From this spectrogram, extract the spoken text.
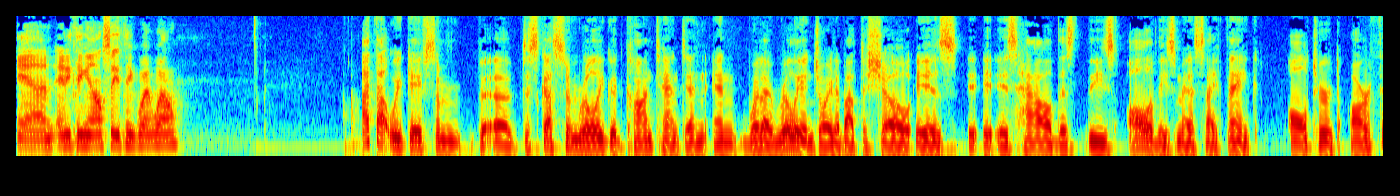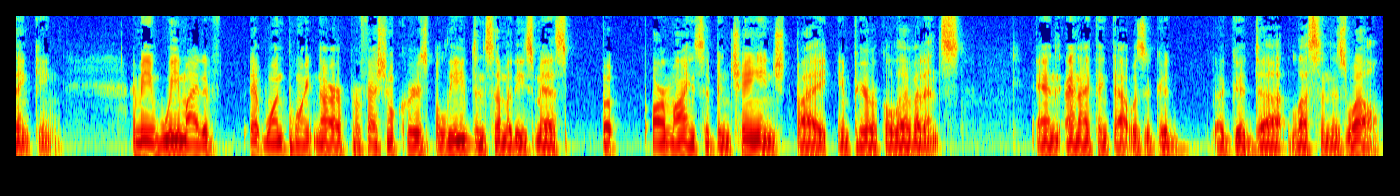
and anything else that you think went well? I thought we gave some uh, discussed some really good content, and and what I really enjoyed about the show is is how this these all of these myths I think altered our thinking. I mean, we might have at one point in our professional careers believed in some of these myths, but our minds have been changed by empirical evidence, and and I think that was a good a good uh, lesson as well.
